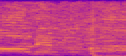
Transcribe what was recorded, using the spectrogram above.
morning.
